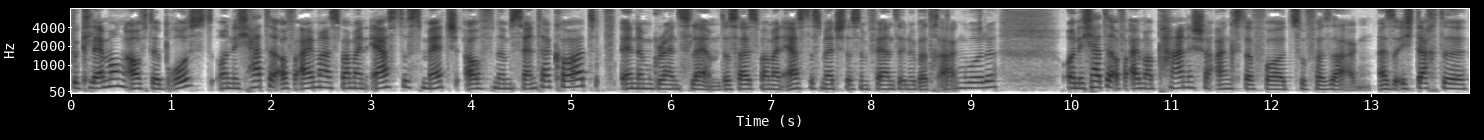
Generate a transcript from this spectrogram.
Beklemmung auf der Brust und ich hatte auf einmal, es war mein erstes Match auf einem Center Court in einem Grand Slam. Das heißt, es war mein erstes Match, das im Fernsehen übertragen wurde. Und ich hatte auf einmal panische Angst davor zu versagen. Also ich dachte,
